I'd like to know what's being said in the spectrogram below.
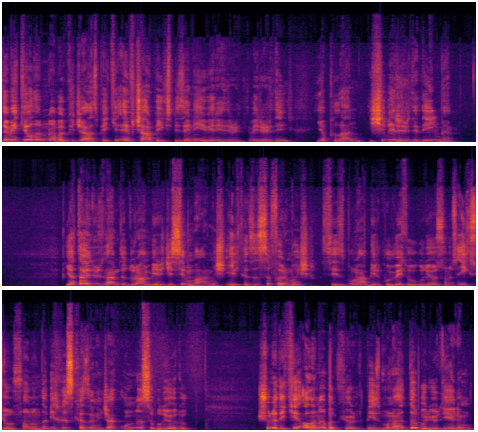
Demek ki alanına bakacağız. Peki f çarpı x bize neyi verir, verirdi? Yapılan işi verirdi değil mi? Yatay düzlemde duran bir cisim varmış. İlk hızı sıfırmış. Siz buna bir kuvvet uyguluyorsunuz. X yolu sonunda bir hız kazanacak. Onu nasıl buluyorduk? Şuradaki alana bakıyoruz. Biz buna W diyelim.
